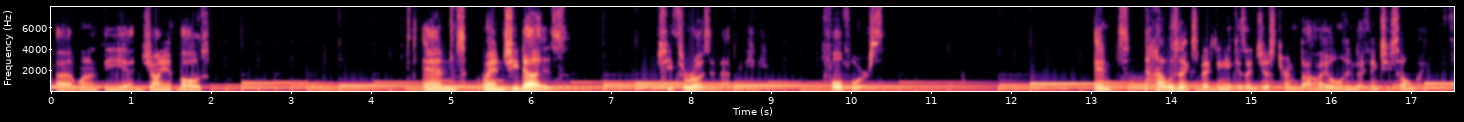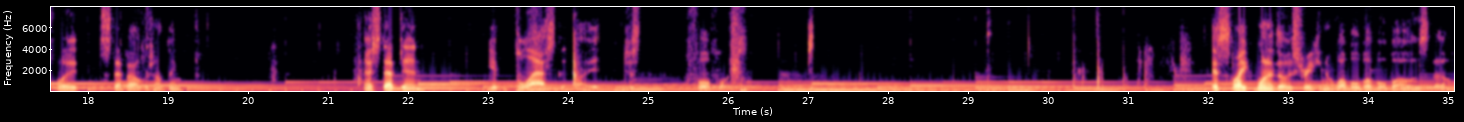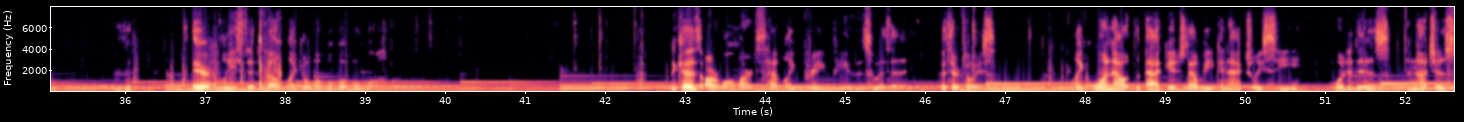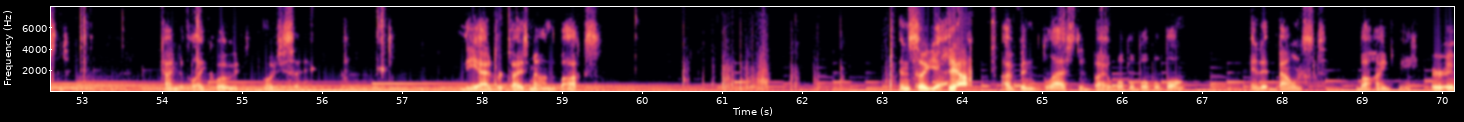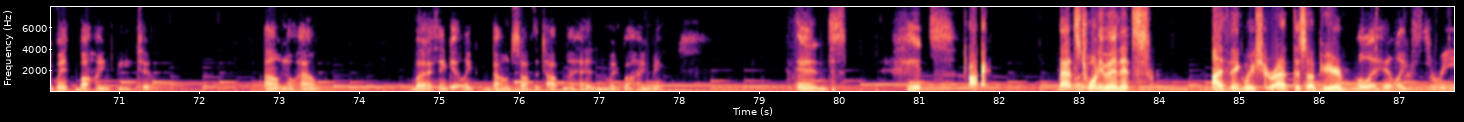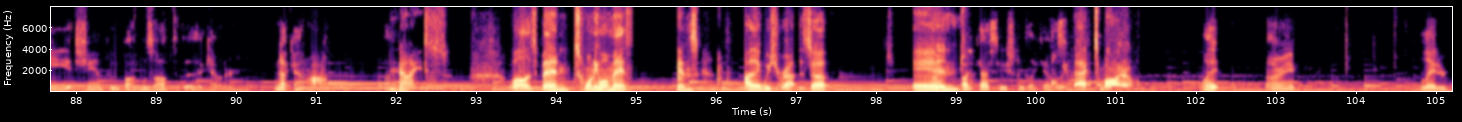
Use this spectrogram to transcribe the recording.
uh, one of the uh, giant balls. And when she does, she throws it at me full force. And I wasn't expecting it because I just turned the aisle and I think she saw my foot step out or something. And I stepped in, get blasted by it, just full force. It's like one of those freaking wubble bubble balls, though. at least it felt like a wubble bubble ball. Because our Walmarts have like previews with it, with their toys. like one out the package that we can actually see what it is and not just kind of like what would what would you say? The advertisement on the box. And so yeah, Yeah. I've been blasted by a wubble bubble ball and it bounced behind me. Or it went behind me too. I don't know how. But I think it like bounced off the top of my head and went behind me. And hits That's Like- 20 minutes. I think we should wrap this up here. well it hit like three shampoo bottles off the counter. Not counter. Ah, nice. Well, it's been 21 minutes. I think we should wrap this up. And podcast usually like I'll be back tomorrow. What? Alright. Later.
